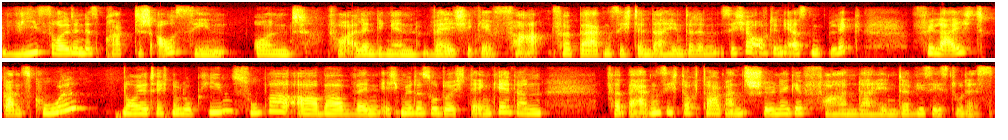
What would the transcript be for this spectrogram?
Wie soll denn das praktisch aussehen? Und vor allen Dingen, welche Gefahren verbergen sich denn dahinter? Denn sicher auf den ersten Blick vielleicht ganz cool, neue Technologien, super, aber wenn ich mir das so durchdenke, dann verbergen sich doch da ganz schöne Gefahren dahinter. Wie siehst du das?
